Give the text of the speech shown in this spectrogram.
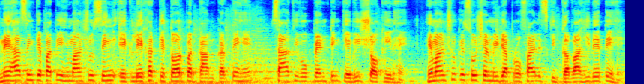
नेहा सिंह के पति हिमांशु सिंह एक लेखक के तौर पर काम करते हैं, साथ ही वो पेंटिंग के भी शौकीन हैं। हिमांशु के सोशल मीडिया प्रोफ़ाइल इसकी गवाही देते हैं।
